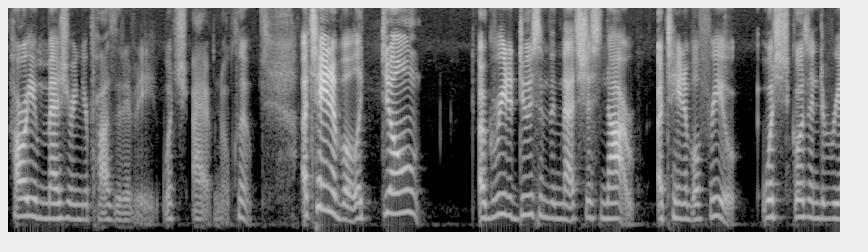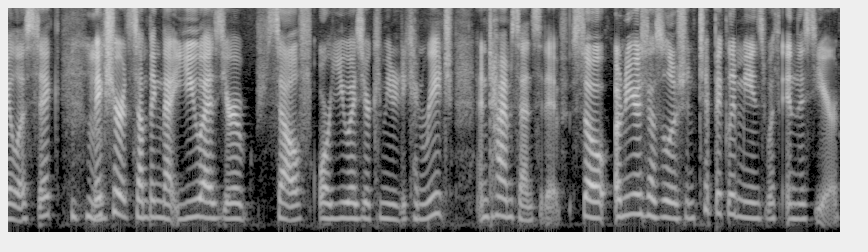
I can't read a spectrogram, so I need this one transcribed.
how are you measuring your positivity? Which i have no clue. Attainable like don't agree to do something that's just not attainable for you which goes into realistic mm-hmm. make sure it's something that you as yourself or you as your community can reach and time sensitive. So a new year's resolution typically means within this year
